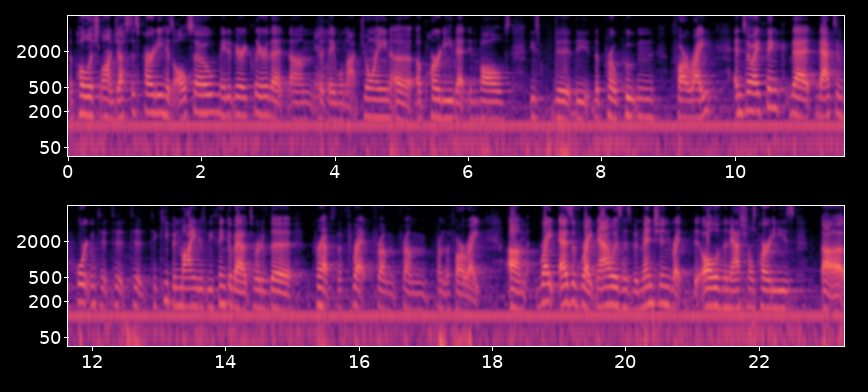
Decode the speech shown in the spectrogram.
the Polish Law and Justice Party has also made it very clear that um, that they will not join a, a party that involves these the the, the pro Putin far right. And so I think that that's important to, to, to, to, keep in mind as we think about sort of the perhaps the threat from, from, from the far right. Um, right as of right now, as has been mentioned, right, all of the national parties, uh,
